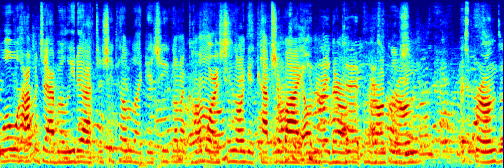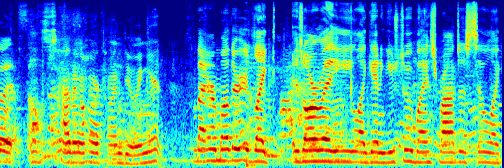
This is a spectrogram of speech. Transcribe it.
what will happen to Abuelita after she comes. Like, is she gonna come or is she gonna get captured by um, their that Esperanza? Esperanza is having a hard time doing it. But her mother is like is already like getting used to it, but Esperanza is still like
